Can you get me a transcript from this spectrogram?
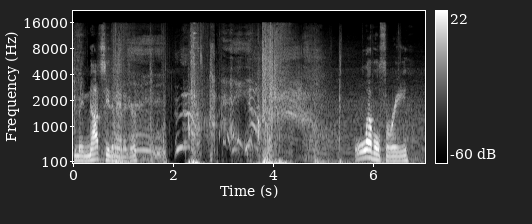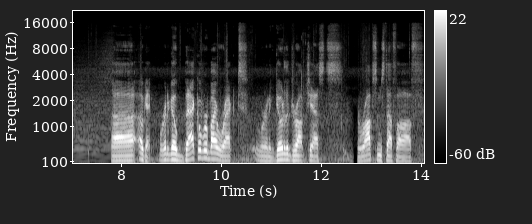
You may not see the manager. Level 3. Uh, okay, we're gonna go back over by Rekt. We're gonna go to the drop chests, drop some stuff off.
